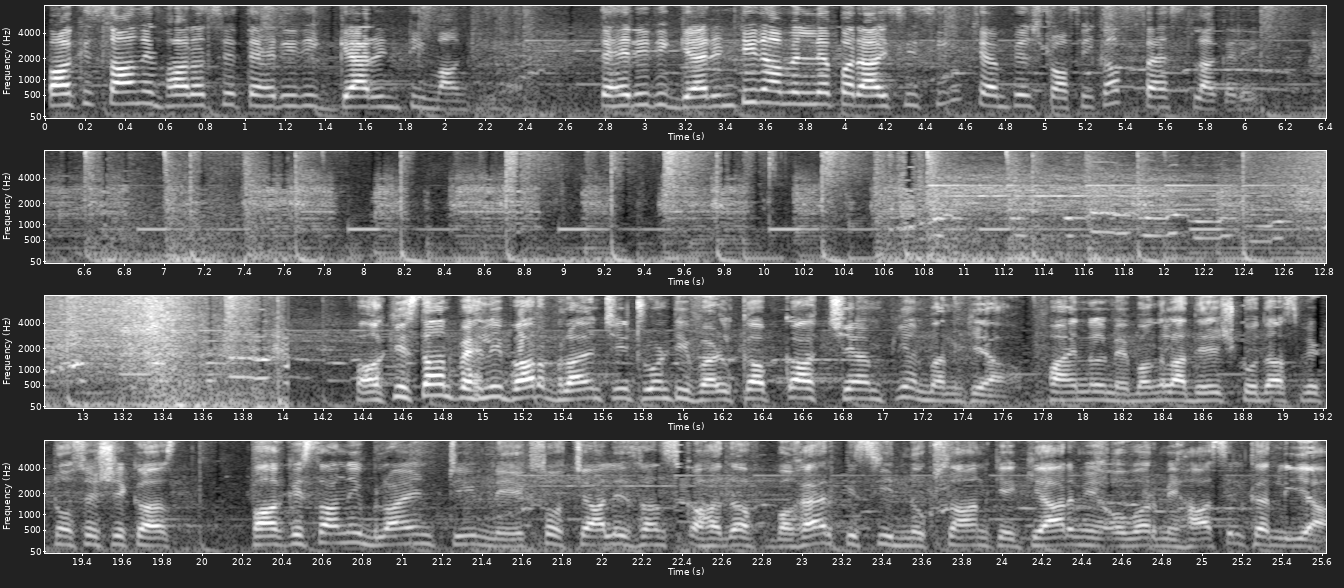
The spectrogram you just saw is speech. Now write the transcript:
پاکستان نے بھارت سے تحریری گارنٹی مانگی ہے۔ تحریری گارنٹی نہ ملنے پر آئی سی سی چیمپئنز ٹرافی کا فیصلہ کرے گی۔ پاکستان پہلی بار blind T twenty world cup کا چیمپئن بن گیا۔ فائنل میں بنگلہ دیش کو دس وکٹوں سے شکست۔ پاکستانی بلائنڈ ٹیم نے ایک سو چالیس رنز کا ہدف بغیر کسی نقصان کے گیارہویں اوور میں حاصل کر لیا۔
